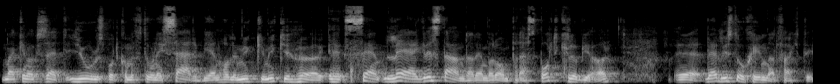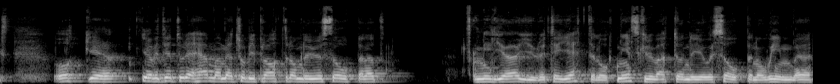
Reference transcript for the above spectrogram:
Man kan också säga att Eurosport-kommentatorerna i Serbien håller mycket, mycket hög, äh, eh, lägre standard än vad de på det här Sportklubb gör. Eh, väldigt stor skillnad faktiskt. Och äh, jag vet inte hur det är hemma men jag tror vi pratade om det i US Open att Miljöljudet är jättelågt nedskruvat under US Open och Wim, eh,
